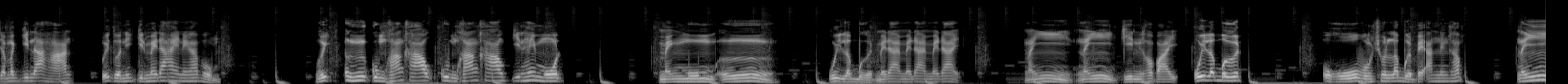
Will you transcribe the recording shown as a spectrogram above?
จะมากินอาหารอุ้ยตัวนี้กินไม่ได้นะครับผมเฮ้ยเออกลุ่มค้างคาว กลุ่มค้างคาวกินให้หมด แมงมุม เออ อุ้ยระเบิดไม่ได้ไม่ได้ไม่ได้นี่นี่กินเข้าไป อุ้ยระเบิด โอ้โหผมชนระเบิดไปอันหนึงครับ นี่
